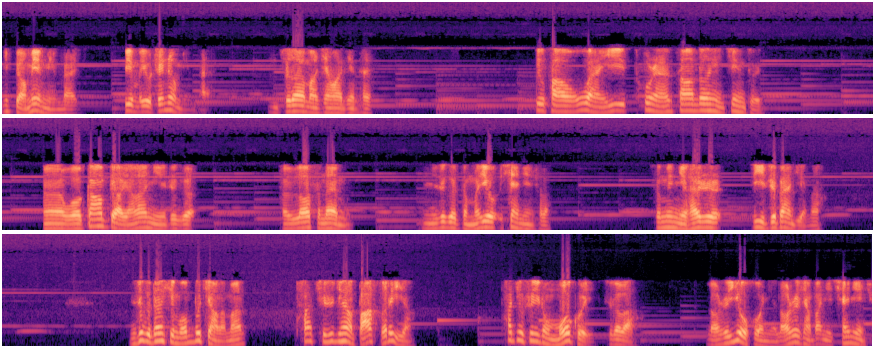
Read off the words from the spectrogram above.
你表面明白，并没有真正明白，你知道吗？千华电台，就怕万一突然脏东西进嘴。嗯，我刚表扬了你这个 lost name，你这个怎么又陷进去了？说明你还是一知半解呢。你这个东西我们不讲了吗？它其实就像拔河的一样，它就是一种魔鬼，知道吧？老是诱惑你，老是想把你牵进去。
